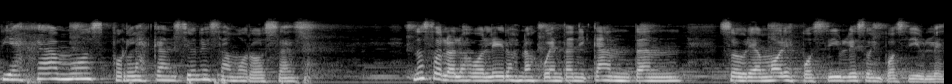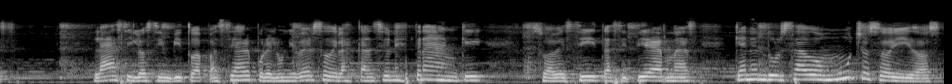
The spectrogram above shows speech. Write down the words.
Viajamos por las canciones amorosas. No solo los boleros nos cuentan y cantan sobre amores posibles o imposibles. Las y los invito a pasear por el universo de las canciones tranqui, suavecitas y tiernas que han endulzado muchos oídos,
